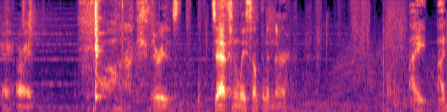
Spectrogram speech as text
Okay, alright. Fuck. There is definitely something in there. I. I.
